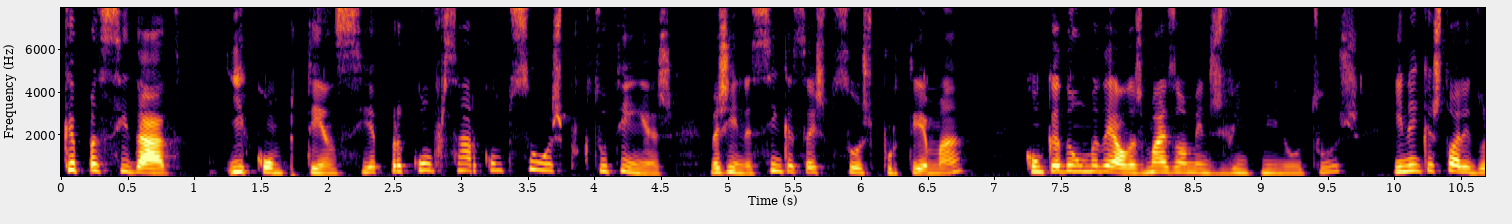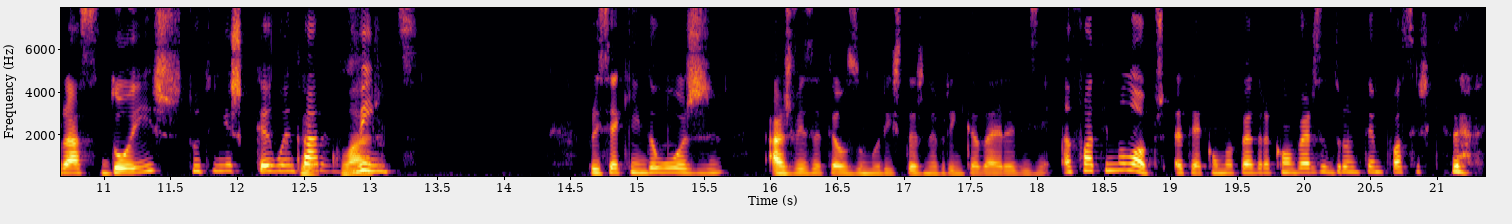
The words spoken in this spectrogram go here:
capacidade e competência para conversar com pessoas, porque tu tinhas, imagina, 5 a 6 pessoas por tema, com cada uma delas mais ou menos 20 minutos, e nem que a história durasse dois, tu tinhas que aguentar Claro. 20. Por isso é que ainda hoje, às vezes até os humoristas na brincadeira dizem a Fátima Lopes, até com uma pedra conversa durante o tempo que vocês quiserem.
